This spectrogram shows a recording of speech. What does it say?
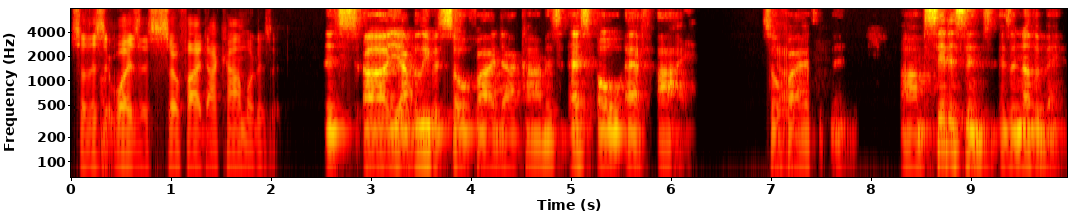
So this, what is this? SoFi.com. What is it? It's uh yeah, I believe it's SoFi.com. It's S O F I. SoFi is a thing. Um, Citizens is another bank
